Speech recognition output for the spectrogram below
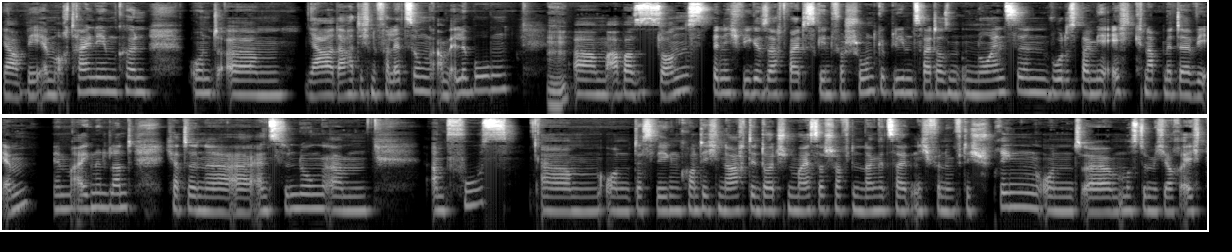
ja, WM auch teilnehmen können. Und ähm, ja, da hatte ich eine Verletzung am Ellenbogen. Mhm. Ähm, aber sonst bin ich, wie gesagt, weitestgehend verschont geblieben. 2019 wurde es bei mir echt knapp mit der WM im eigenen Land. Ich hatte eine äh, Entzündung ähm, am Fuß ähm, und deswegen konnte ich nach den deutschen Meisterschaften lange Zeit nicht vernünftig springen und äh, musste mich auch echt,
